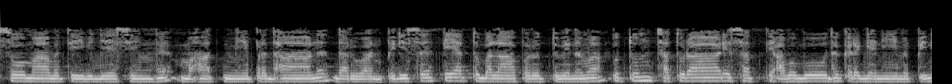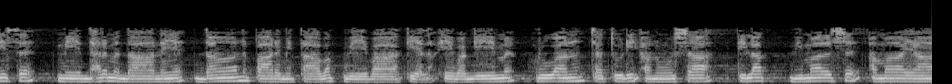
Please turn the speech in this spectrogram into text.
සෝමාවතී විජේසිංහ මහත්මිය ප්‍රධාන දරුවන් පිරිස එයත් බලාපොරොත්තු වෙනවා උතුම් චතුරාර්ය සත්‍ය අවබෝධ කර ගැනීම පිණිස මේ ධර්ම දාණය දාන පාරමිතාවක් වේවා කියලා. ඒ වගේම රුවන් චතුරි අනූෂා තිලක් විමල්ෂ අමායා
